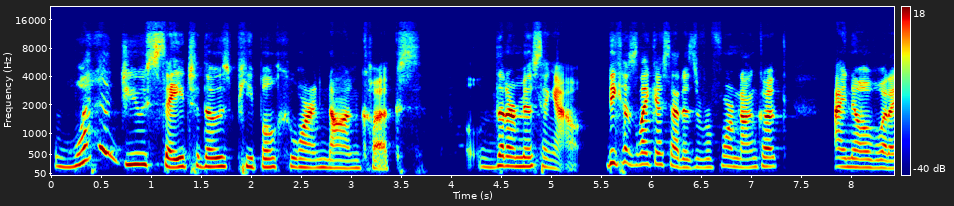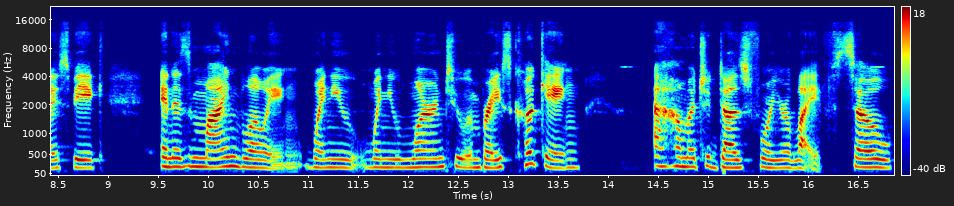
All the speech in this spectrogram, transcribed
What did you say to those people who are non cooks that are missing out? Because, like I said, as a reformed non cook, I know of what I speak and is mind blowing when you when you learn to embrace cooking uh, how much it does for your life. So,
